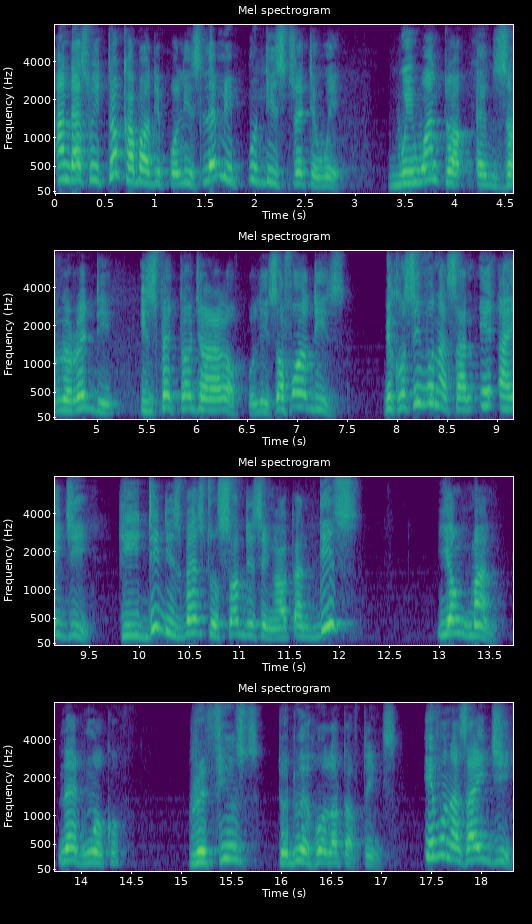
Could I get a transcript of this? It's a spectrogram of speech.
And as we talk about the police, let me put this straight away we want to exonerate the Inspector General of Police of all this. Because even as an AIG, he did his best to sort this thing out. And this young man, Ned Nwoko, refused to do a whole lot of things. Even as IG,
